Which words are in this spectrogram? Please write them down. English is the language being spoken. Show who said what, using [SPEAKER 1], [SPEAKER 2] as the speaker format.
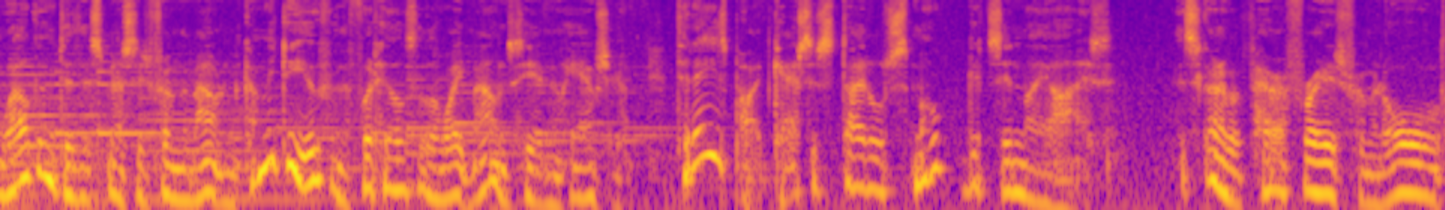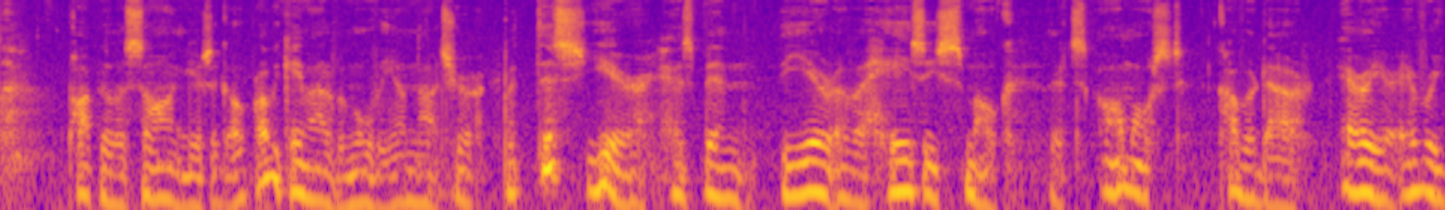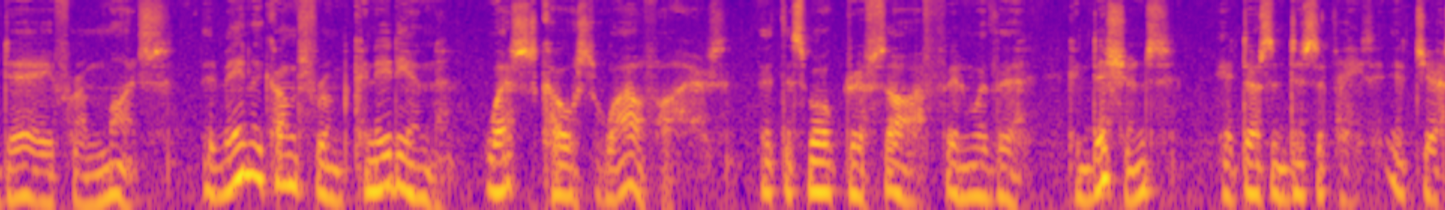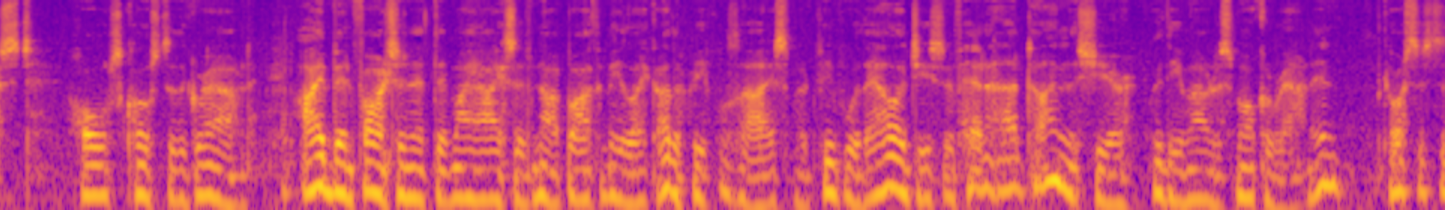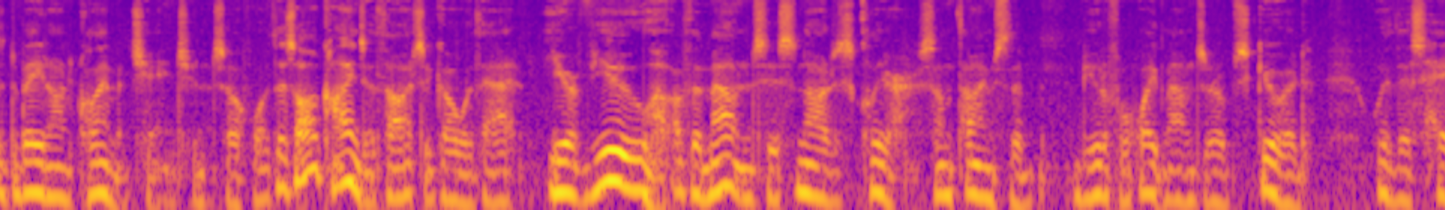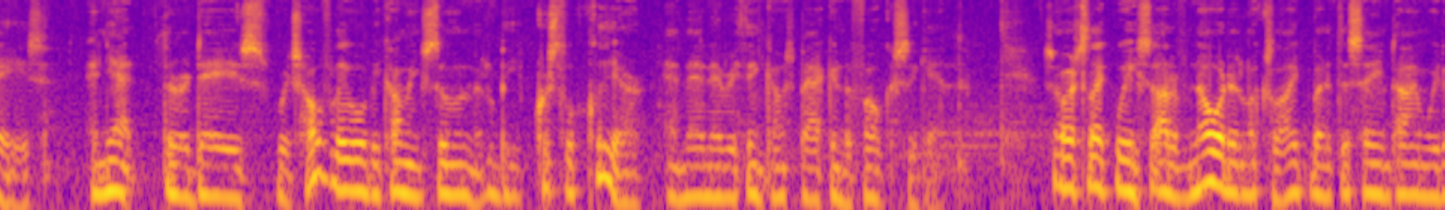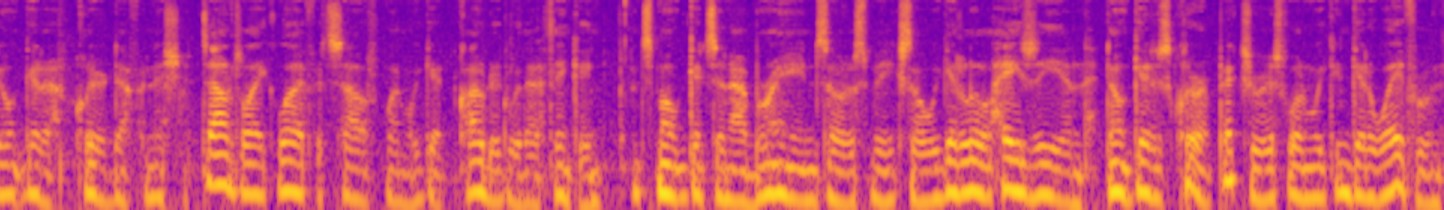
[SPEAKER 1] Welcome to this message from the mountain, coming to you from the foothills of the White Mountains here in New Hampshire. Today's podcast is titled Smoke Gets in My Eyes. It's kind of a paraphrase from an old popular song years ago. Probably came out of a movie, I'm not sure. But this year has been the year of a hazy smoke that's almost covered our area every day for months. It mainly comes from Canadian West Coast wildfires that the smoke drifts off, and with the conditions, it doesn't dissipate. It just holds close to the ground. I've been fortunate that my eyes have not bothered me like other people's eyes, but people with allergies have had a hard time this year with the amount of smoke around. And of course, it's the debate on climate change and so forth. There's all kinds of thoughts that go with that. Your view of the mountains is not as clear. Sometimes the beautiful white mountains are obscured with this haze. And yet, there are days which hopefully will be coming soon that'll be crystal clear, and then everything comes back into focus again. So it's like we sort of know what it looks like, but at the same time we don't get a clear definition. It sounds like life itself when we get clouded with our thinking and smoke gets in our brain, so to speak, so we get a little hazy and don't get as clear a picture as when we can get away from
